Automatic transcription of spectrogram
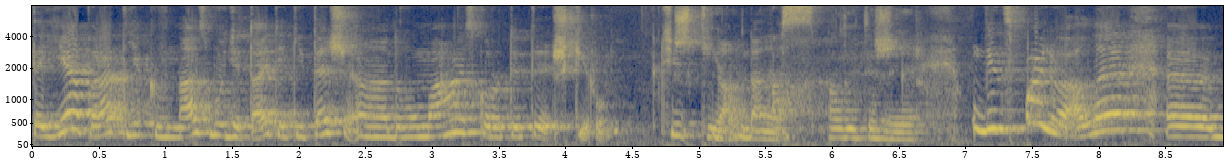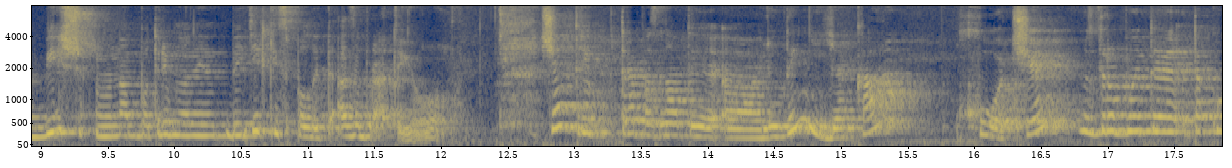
Та є апарат, як в нас бодітайт, який теж допомагає скоротити шкіру. Ці- шкіра, Да, да, да. а спалити жир. Він спалює, але е, більш нам потрібно не, не тільки спалити, а забрати його. Що треба знати е, людині, яка хоче зробити таку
